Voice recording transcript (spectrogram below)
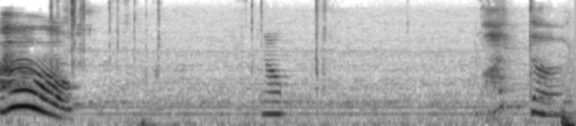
Oh. No. What the?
